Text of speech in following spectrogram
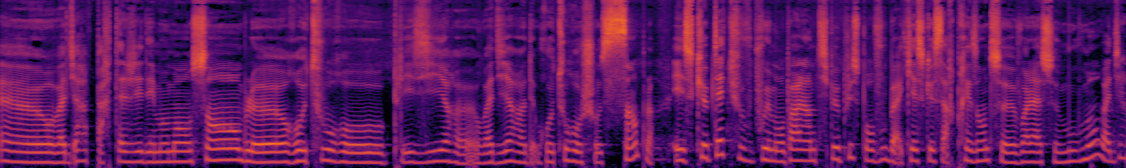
Euh, on va dire partager des moments ensemble, euh, retour au plaisir, euh, on va dire retour aux choses simples. Est-ce que peut-être vous pouvez m'en parler un petit peu plus pour vous bah, Qu'est-ce que ça représente, ce, voilà, ce mouvement, on va dire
